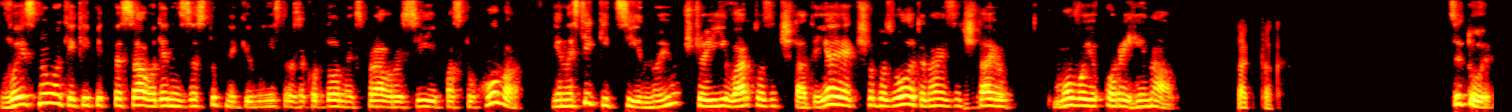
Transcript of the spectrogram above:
Висновок, який підписав один із заступників міністра закордонних справ Росії Пастухова, є настільки цінною, що її варто зачитати. Я, якщо дозволите, навіть зачитаю мовою оригіналу. Так, так. Цитую.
